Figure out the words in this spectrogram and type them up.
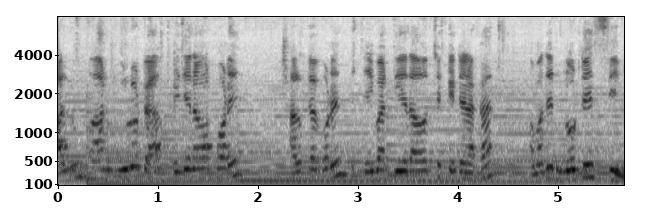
আলু আর মূলোটা ভেজে নেওয়ার পরে হালকা করে এইবার দিয়ে দেওয়া হচ্ছে কেটে রাখা আমাদের নোটে সিম।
